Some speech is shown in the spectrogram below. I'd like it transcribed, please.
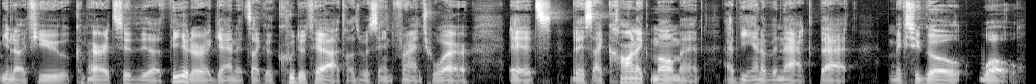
You know, if you compare it to the theater again, it's like a coup de théâtre, as we say in French, where it's this iconic moment at the end of an act that makes you go, whoa,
